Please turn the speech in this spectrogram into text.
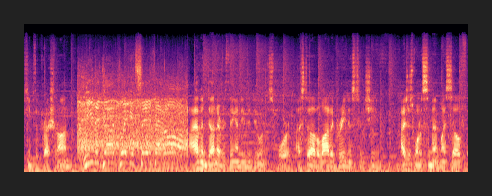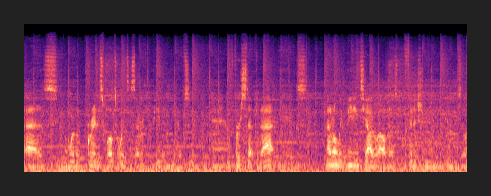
keep the pressure on. Neither guy played it safe at all. I haven't done everything I need to do in the sport. I still have a lot of greatness to achieve. I just want to cement myself as you know, one of the greatest welterweights that's ever competed in the UFC. And the first step to that is not only beating Thiago Alves, but finishing in, in Brazil.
